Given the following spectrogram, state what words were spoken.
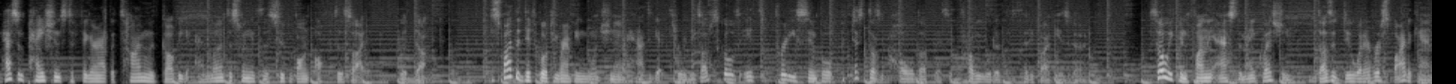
Have some patience to figure out the timing with Gobby and learn to swing into the super bond off to the side. You're done. Despite the difficulty ramping once you know how to get through these obstacles, it's pretty simple, but just doesn't hold up as it probably would have 35 years ago. So we can finally ask the main question, does it do whatever a spider can?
